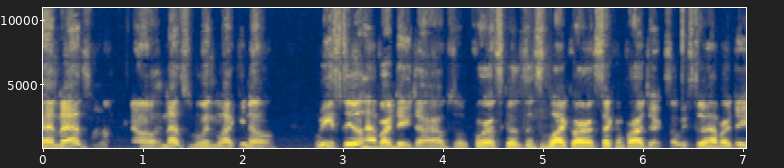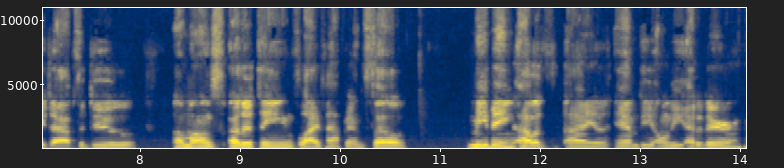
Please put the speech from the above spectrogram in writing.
and that's you know, and that's when like you know we still have our day jobs, of course, because this is like our second project. So we still have our day jobs to do, amongst other things. Life happens. So me being, I was, I am the only editor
